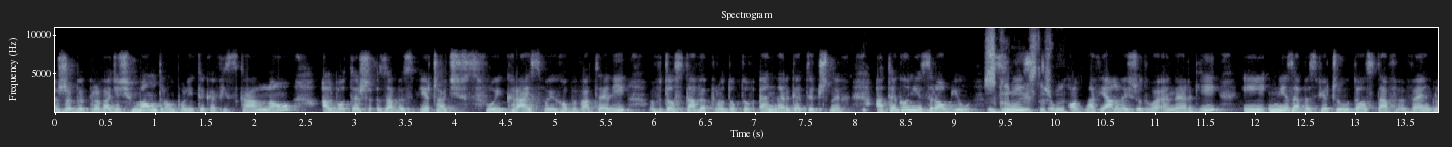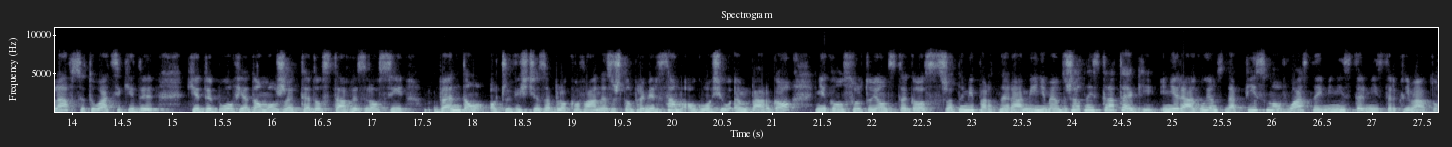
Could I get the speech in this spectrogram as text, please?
żeby prowadzić mądrą politykę fiskalną, albo też zabezpieczać swój kraj, swoich obywateli w dostawy produktów energetycznych. A tego nie zrobił. Zniszczył jesteśmy- odnawialne źródła energii i nie zabezpieczył dostaw węgla w sytuacji, kiedy, kiedy było wiadomo, że te dostawy z Rosji będą oczywiście zablokowane. Zresztą premier sam ogłosił embargo, nie konsultując tego z żadnymi partnerami, nie mając żadnej strategii i nie reagując na pismo własnej minister, minister klimatu.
